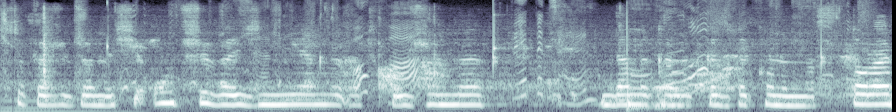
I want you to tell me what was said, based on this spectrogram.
Super, że Johnny się uczy. Weźmiemy, otworzymy. Damy kanapkę z bekonem na stole.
